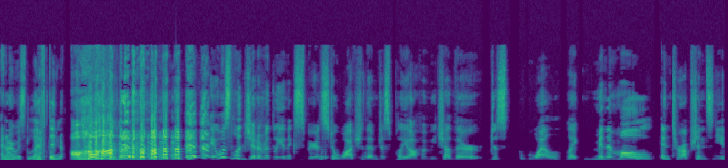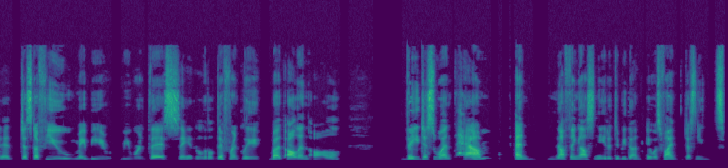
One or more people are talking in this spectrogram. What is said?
and I was left in awe. it was legitimately an experience to watch them just play off of each other just well. Like minimal interruptions needed. Just a few maybe reword this, say it a little differently, but all in all, they just went ham and nothing else needed to be done. It was fine. Just needs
